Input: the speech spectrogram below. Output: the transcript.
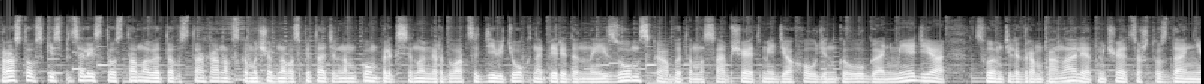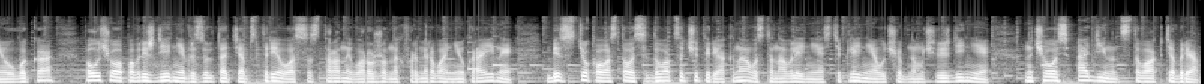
Ростовские специалисты установят в Стахановском учебно-воспитательном комплексе номер 29 окна, переданные из Омска. Об этом сообщает медиахолдинг «Лугань Медиа». В своем телеграм-канале отмечается, что здание УВК получило повреждение в результате обстрела со стороны вооруженных формирований Украины. Без стекол осталось 24 окна. Восстановление остекления в учебном учреждении началось 11 октября.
